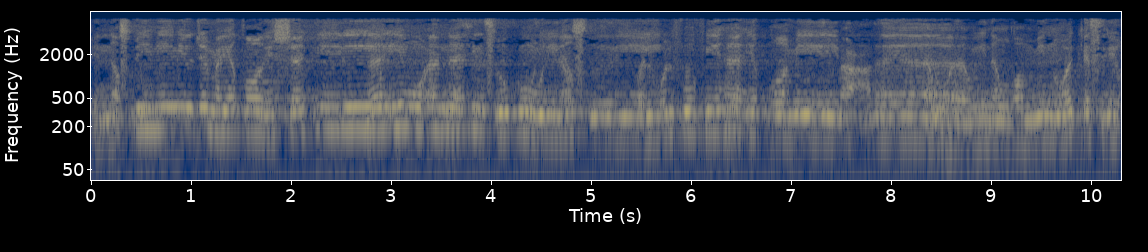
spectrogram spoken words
في النصب ميم الجمع طال الشكل. هاء مؤنث سكون نصل. والخلف في هاء الضمير بعد يا. واو أو ضم وكسر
